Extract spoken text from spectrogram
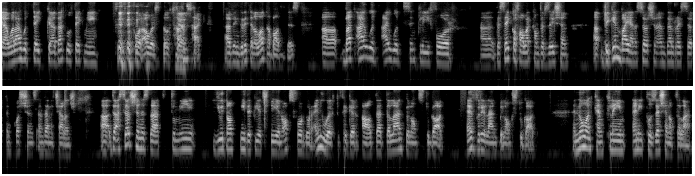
Yeah, well, I would take uh, that will take me three to four hours to, to yes. unpack, having written a lot about this. Uh, but I would I would simply, for uh, the sake of our conversation, uh, begin by an assertion and then raise certain questions and then a challenge. Uh, the assertion is that to me, you don't need a PhD in Oxford or anywhere to figure out that the land belongs to God. Every land belongs to God. And no one can claim any possession of the land.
